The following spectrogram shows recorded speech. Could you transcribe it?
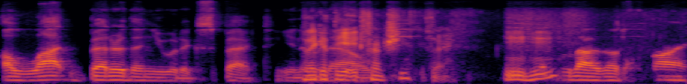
a lot better than you would expect. You know, Can I get the eight French sheath there? Mm-hmm. without another fine.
